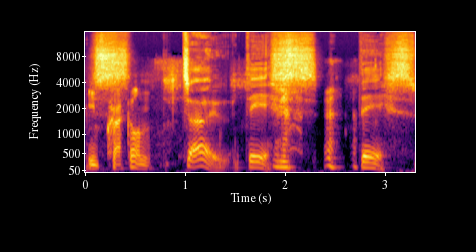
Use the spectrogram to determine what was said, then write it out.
You crack on. So this, this,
